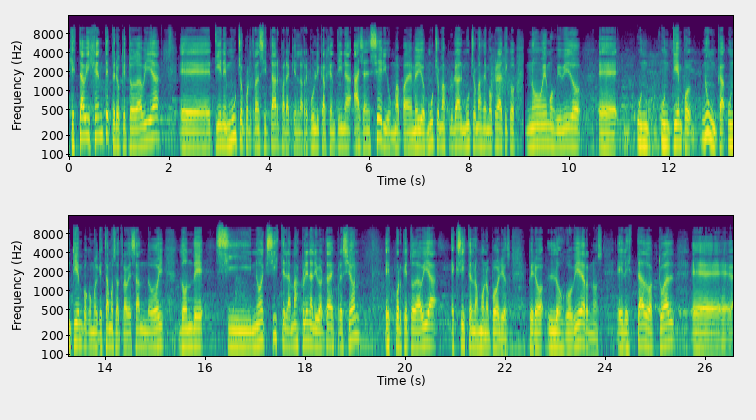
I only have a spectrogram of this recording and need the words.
que está vigente, pero que todavía eh, tiene mucho por transitar para que en la República Argentina haya en serio un mapa de medios mucho más plural, mucho más democrático. No hemos vivido un, un tiempo, nunca un tiempo como el que estamos atravesando hoy, donde si no existe la más plena libertad de expresión es porque todavía existen los monopolios, pero los gobiernos, el Estado actual eh,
